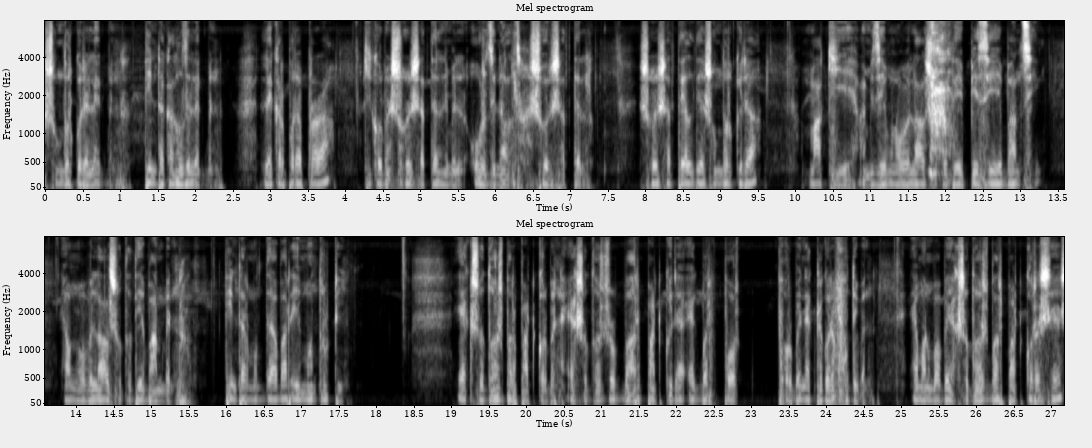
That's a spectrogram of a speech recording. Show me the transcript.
সুন্দর করে লিখবেন। তিনটা কাগজে লিখবেন। লেখার পরে আপনারা কী করবেন? সরিষার তেল নেবেন অরিজিনাল সরিষার তেল। সরিষার তেল দিয়ে সুন্দর করে মাখিয়ে আমি যেমনভাবে লাল সুতা দিয়ে পেঁচিয়ে বাঁধছি এমনভাবে লাল সুতা দিয়ে বাঁধবেন তিনটার মধ্যে আবার এই মন্ত্রটি একশো দশ বার পাঠ করবেন। একশো দশ বার পাঠ করে একবার পর পড়বেন একটা করে ফু দিবেন। এমনভাবে একশো দশ বার পাঠ করা শেষ।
